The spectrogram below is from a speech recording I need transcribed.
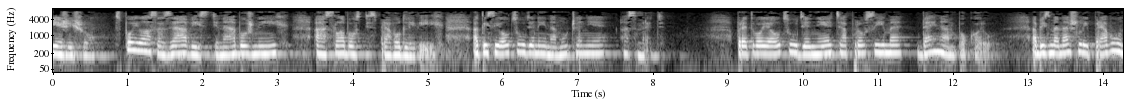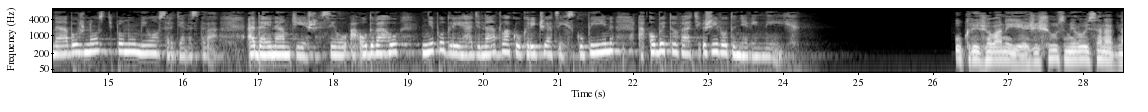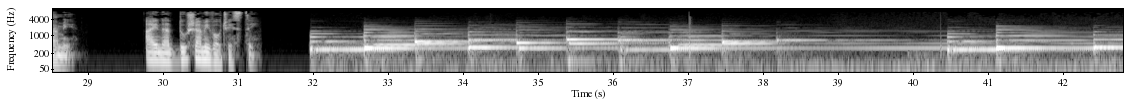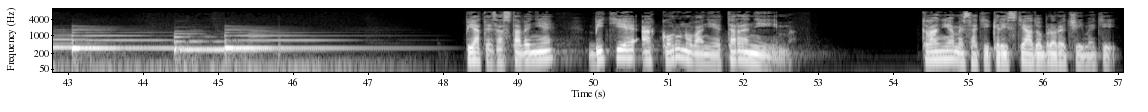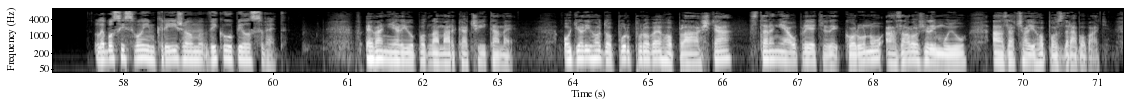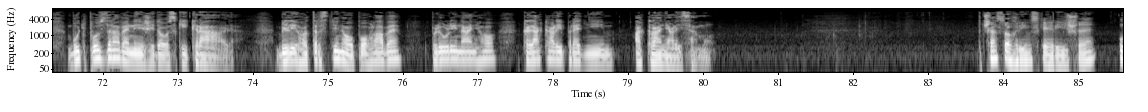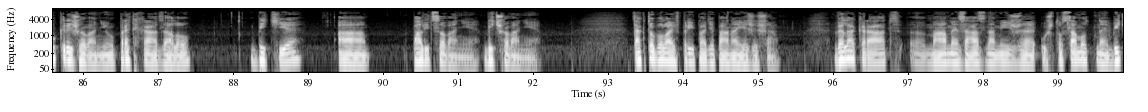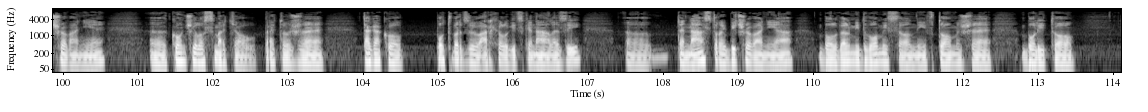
Ježišu, spojila sa závisť nábožných a slabosť spravodlivých a ty si odsúdený na mučenie a smrť. Pre tvoje odsúdenie ťa prosíme, daj nám pokoru, aby sme našli pravú nábožnosť plnú milosrdenstva a daj nám tiež silu a odvahu nepodliehať nátlaku kričiacich skupín a obetovať život nevinných. Ukrižovaný Ježišu, zmiluj sa nad nami – aj nad dušami vočistci. Piaté zastavenie bytie a korunovanie trním. Klaniame sa ti, Kriste, a dobrorečíme ti lebo si svojim krížom vykúpil svet. V Evanieliu podľa Marka čítame Odeli ho do purpurového plášťa, strnia uplietili korunu a založili mu ju a začali ho pozdravovať. Buď pozdravený židovský kráľ. Byli ho trstinou po hlave, pľuli naňho, kľakali pred ním a klaňali sa mu. V časoch rímskej ríše ukrižovaniu predchádzalo bytie a palicovanie, bičovanie. Tak to bolo aj v prípade pána Ježiša. Veľakrát e, máme záznamy, že už to samotné bičovanie končilo smrťou, pretože tak ako potvrdzujú archeologické nálezy, e, ten nástroj bičovania bol veľmi dômyselný v tom, že boli to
